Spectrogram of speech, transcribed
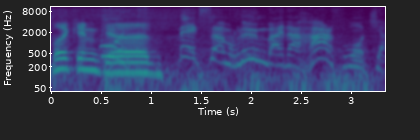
Looking good. Make some room by the hearth, won't ya?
